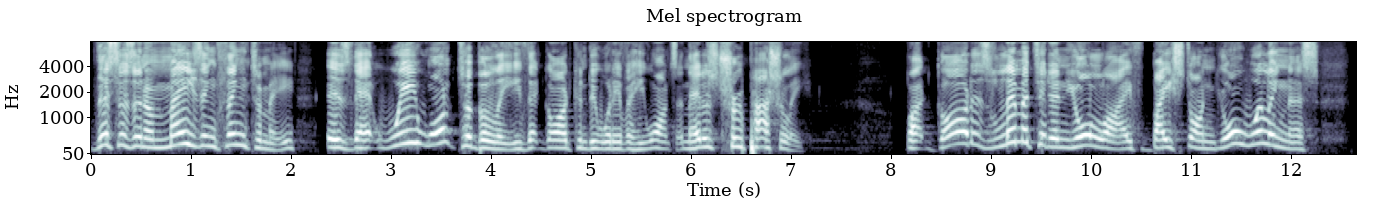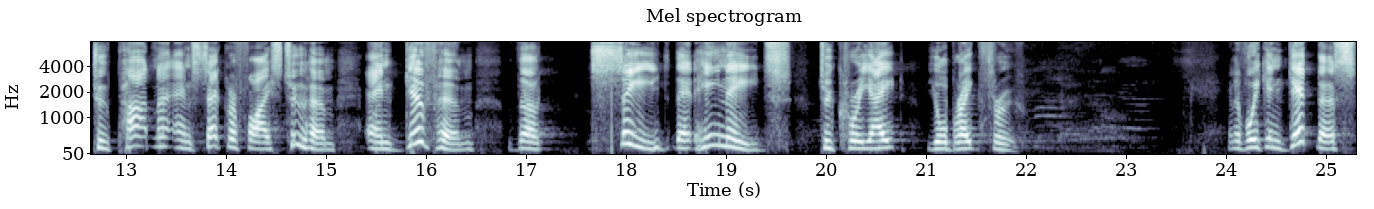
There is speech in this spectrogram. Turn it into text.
this is an amazing thing to me is that we want to believe that God can do whatever He wants, and that is true partially. But God is limited in your life based on your willingness to partner and sacrifice to Him and give Him the seed that He needs to create your breakthrough. And if we can get this,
